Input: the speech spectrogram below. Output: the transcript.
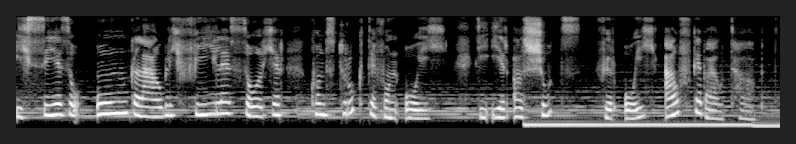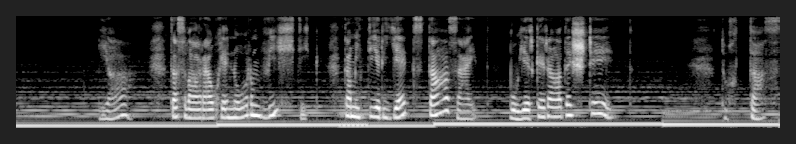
ich sehe so unglaublich viele solcher Konstrukte von euch, die ihr als Schutz für euch aufgebaut habt. Ja, das war auch enorm wichtig, damit ihr jetzt da seid, wo ihr gerade steht. Doch das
